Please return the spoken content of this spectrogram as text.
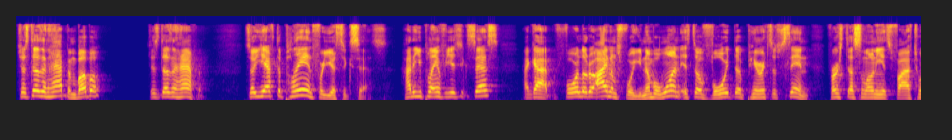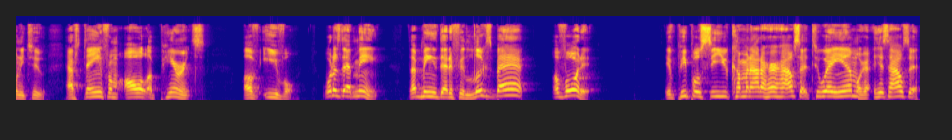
Just doesn't happen, Bubba. Just doesn't happen. So you have to plan for your success. How do you plan for your success? I got four little items for you. Number one is to avoid the appearance of sin. First Thessalonians 5.22. Abstain from all appearance of evil. What does that mean? That means that if it looks bad, avoid it. If people see you coming out of her house at 2 a.m. or his house at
